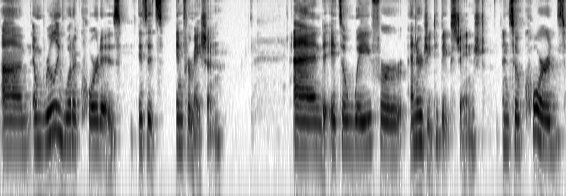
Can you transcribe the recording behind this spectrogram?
Um, and really, what a cord is, is it's information. And it's a way for energy to be exchanged. And so, cords,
